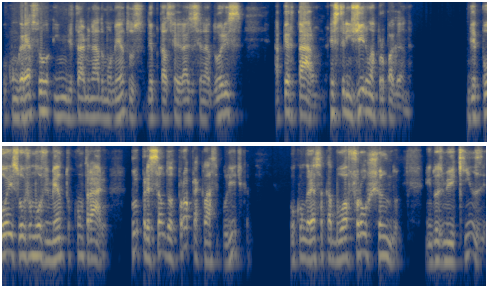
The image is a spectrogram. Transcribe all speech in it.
O Congresso, em determinado momento, os deputados federais e senadores apertaram, restringiram a propaganda. Depois houve um movimento contrário. Por pressão da própria classe política, o Congresso acabou afrouxando em 2015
